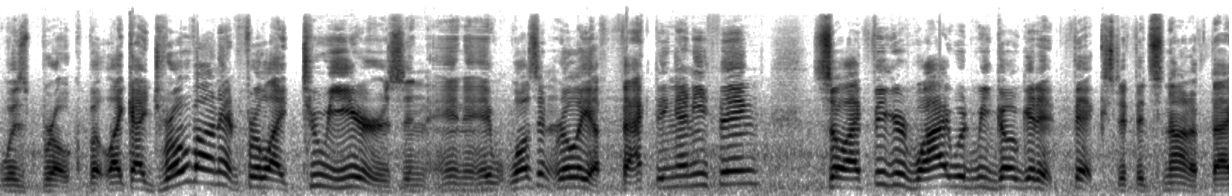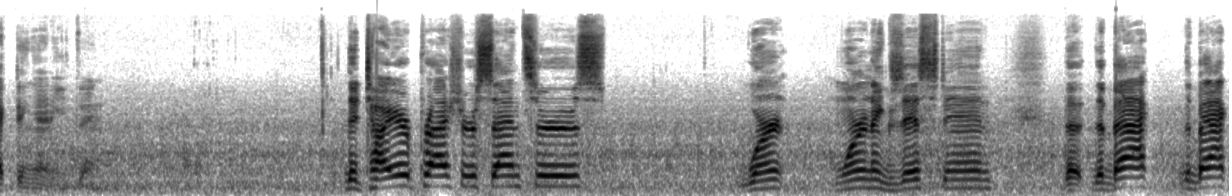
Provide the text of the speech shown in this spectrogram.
was broke but like i drove on it for like two years and and it wasn't really affecting anything so i figured why would we go get it fixed if it's not affecting anything? The tire pressure sensors weren't weren't existent. The the back the back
